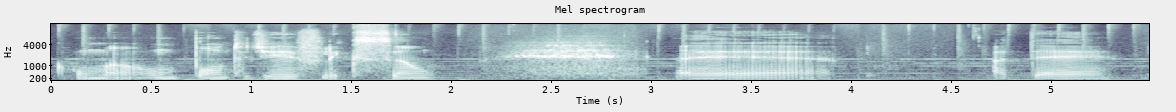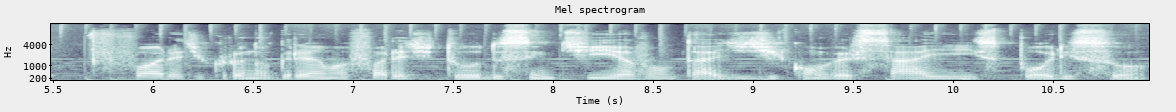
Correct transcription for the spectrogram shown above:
com uma, um ponto de reflexão, é, até fora de cronograma, fora de tudo, senti a vontade de conversar e expor isso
